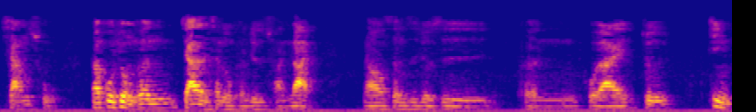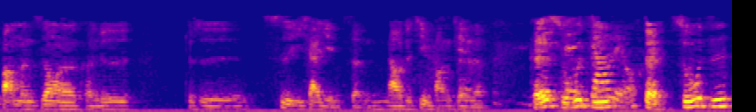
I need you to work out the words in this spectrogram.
相处。那过去我们跟家人相处可能就是传赖，然后甚至就是可能回来就是进房门之后呢，可能就是就是试一下眼神，然后就进房间了。可是殊不知对，殊不知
